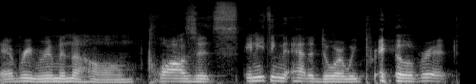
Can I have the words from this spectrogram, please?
every room in the home, closets, anything that had a door, we prayed over it.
